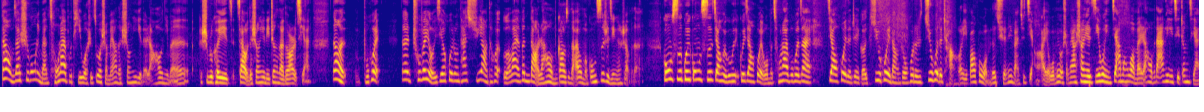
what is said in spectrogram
但我们在施工里面从来不提我是做什么样的生意的，然后你们是不是可以在我的生意里挣到多少钱？那不会。那除非有一些会众他需要，他会额外问到，然后我们告诉他，哎，我们公司是经营什么的。公司归公司，教会归归教会。我们从来不会在教会的这个聚会当中，或者是聚会的场合里，包括我们的群里面去讲。哎呀，我们有什么样商业机会，你加盟我们，然后我们大家可以一起挣钱。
